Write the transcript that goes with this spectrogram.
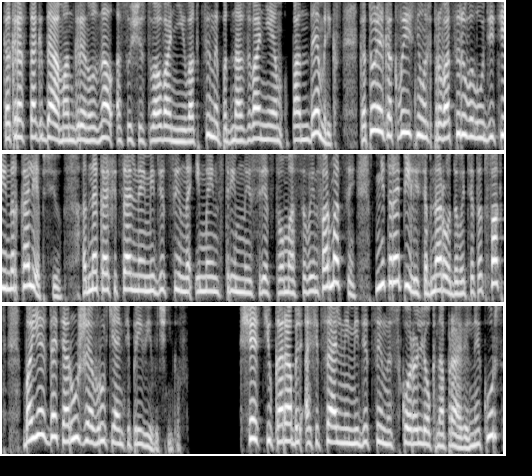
Как раз тогда Мангрен узнал о существовании вакцины под названием Пандемрикс, которая, как выяснилось, провоцировала у детей нарколепсию. Однако официальная медицина и мейнстримные средства массовой информации не торопились обнародовать этот факт, боясь дать оружие в руки антипрививочников. К счастью, корабль официальной медицины скоро лег на правильный курс,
